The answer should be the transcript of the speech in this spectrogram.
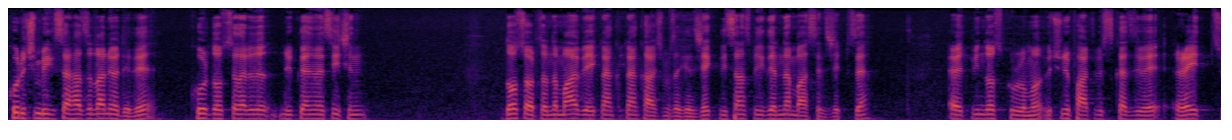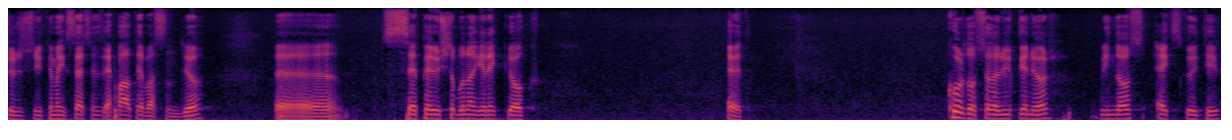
Kur için bilgisayar hazırlanıyor dedi. Kur dosyaları yüklenmesi için DOS ortamında mavi bir ekran ekran karşımıza gelecek. Lisans bilgilerinden bahsedecek bize. Evet Windows kurulumu 3. parti bir SCSI ve RAID sürücüsü yüklemek isterseniz F6'ya basın diyor. Ee, SP3'te buna gerek yok. Evet. Kur dosyaları yükleniyor. Windows Executive.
